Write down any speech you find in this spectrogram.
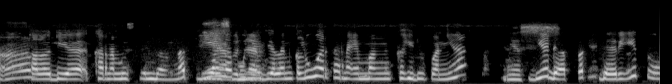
"Ah, kalau dia karena miskin banget dia Yes, nggak punya benar. jalan keluar karena emang kehidupannya Yes. dia dapat dari itu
